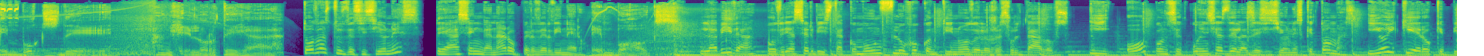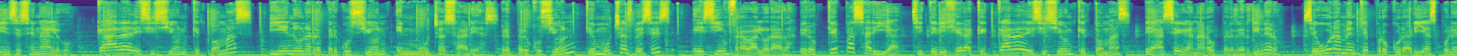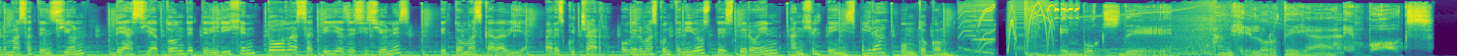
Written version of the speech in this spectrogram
En box de Ángel Ortega. Todas tus decisiones te hacen ganar o perder dinero. En box. La vida podría ser vista como un flujo continuo de los resultados y o consecuencias de las decisiones que tomas. Y hoy quiero que pienses en algo. Cada decisión que tomas tiene una repercusión en muchas áreas. Repercusión que muchas veces es infravalorada. Pero ¿qué pasaría si te dijera que cada decisión que tomas te hace ganar o perder dinero? Seguramente procurarías poner más atención de hacia dónde te dirigen todas aquellas decisiones que tomas cada día. Para escuchar o ver más contenidos te espero en angelteinspira.com. En box de Ángel Ortega. En box.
